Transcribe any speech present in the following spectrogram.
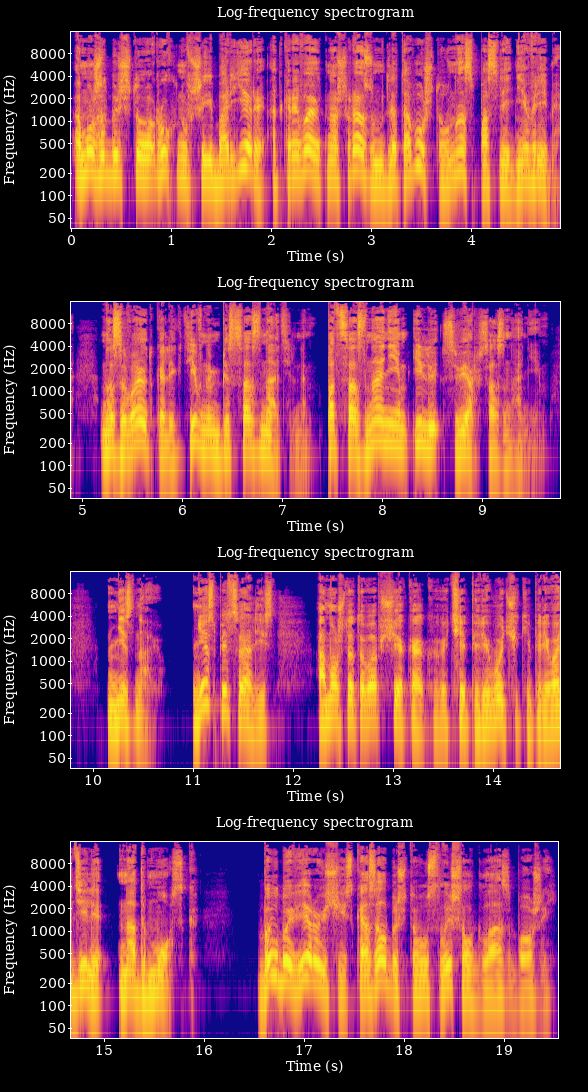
А может быть, что рухнувшие барьеры открывают наш разум для того, что у нас в последнее время называют коллективным бессознательным, подсознанием или сверхсознанием. Не знаю. Не специалист. А может, это вообще, как те переводчики переводили, надмозг. Был бы верующий, сказал бы, что услышал глаз Божий.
